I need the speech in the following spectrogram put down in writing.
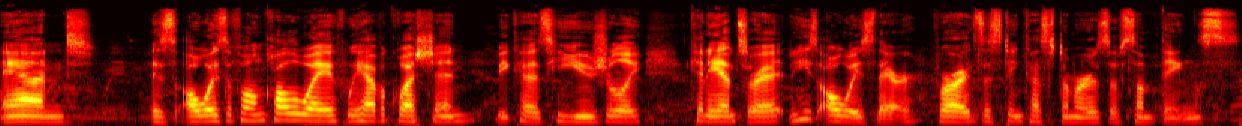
and is always a phone call away if we have a question because he usually can answer it, and he's always there for our existing customers if something's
